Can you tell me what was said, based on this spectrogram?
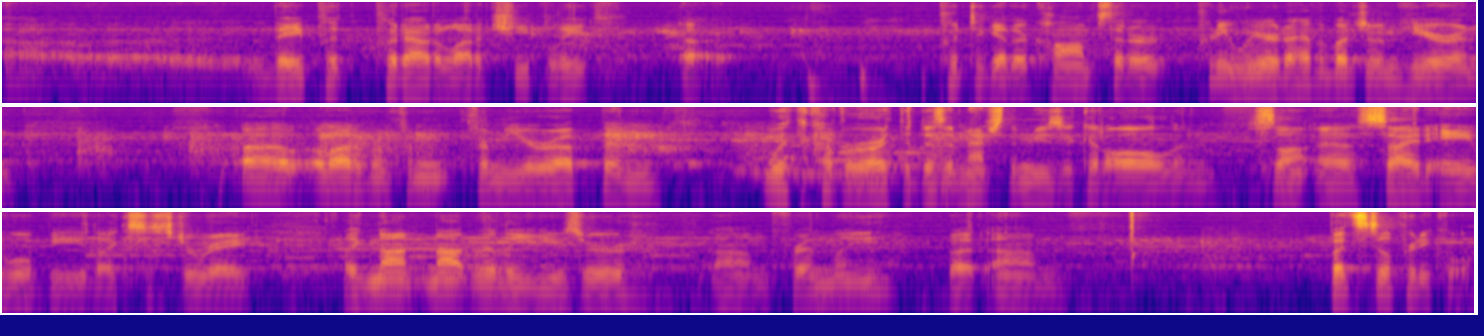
uh, they put, put out a lot of cheaply put together comps that are pretty weird. I have a bunch of them here, and uh, a lot of them from, from Europe, and with cover art that doesn't match the music at all. And so, uh, side A will be like Sister Ray, like not not really user um, friendly, but um, but still pretty cool.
